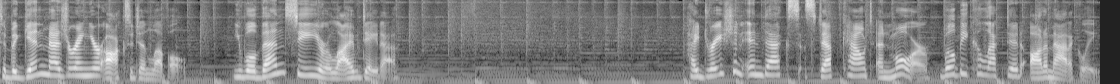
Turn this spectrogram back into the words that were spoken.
to begin measuring your oxygen level. You will then see your live data. Hydration index, step count, and more will be collected automatically.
